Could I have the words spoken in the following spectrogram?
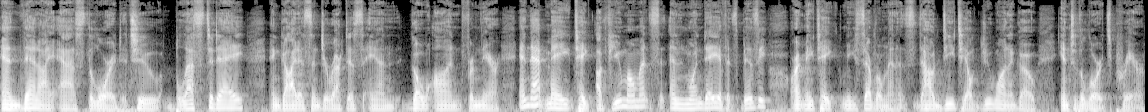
And then I ask the Lord to bless today and guide us and direct us and go on from there. And that may take a few moments in one day if it's busy, or it may take me several minutes. How detailed do you want to go into the Lord's Prayer.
